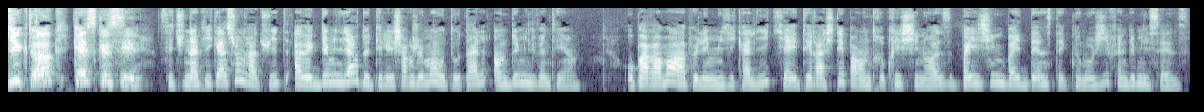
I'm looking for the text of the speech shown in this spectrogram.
TikTok, qu'est-ce que c'est C'est une application gratuite avec 2 milliards de téléchargements au total en 2021. Auparavant appelée Musically, qui a été rachetée par l'entreprise chinoise Beijing ByteDance Technology fin 2016.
